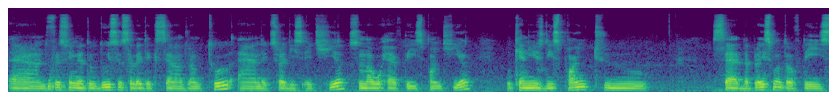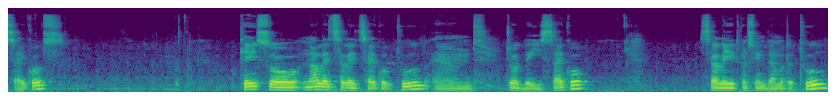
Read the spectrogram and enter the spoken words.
and first thing that we'll do is to select external drum tool and extract this edge here. So now we have this point here. We can use this point to set the placement of these cycles okay so now let's select cycle tool and draw the cycle. Select constraint diameter tool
